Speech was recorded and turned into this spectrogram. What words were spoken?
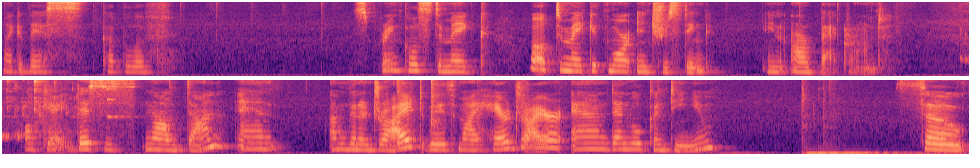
like this a couple of sprinkles to make, well, to make it more interesting in our background. Okay, this is now done and I'm gonna dry it with my hair dryer and then we'll continue. So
